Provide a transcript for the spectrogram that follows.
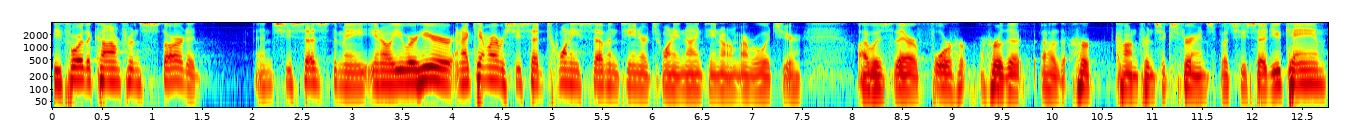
before the conference started. And she says to me, You know, you were here, and I can't remember, she said 2017 or 2019, I don't remember which year. I was there for her, her, the, uh, the, her conference experience, but she said, You came,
